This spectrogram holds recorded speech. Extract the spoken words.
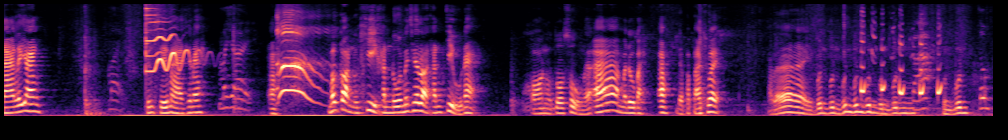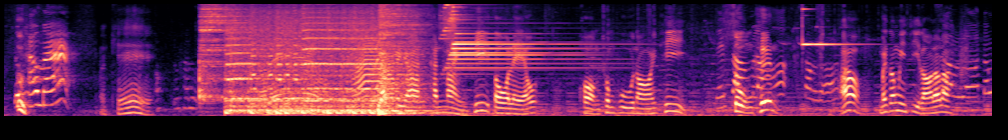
นานหรือยังไม่เพิ่งซื้อมาใช่ไหมไม่ใช่อะเมื่อก่อนหนูขี่คันนู้นไม่ใช่เหรอคันจิ๋วน่ะอ๋อหนูตัวสูงแล้วอะมาดูไปอะเดี๋ยวป๊าป๊าช่วย มาเลยบุนบุนบุนบุนบุนบุนบุนบุนบุนรองรองเท้ามาโอเครองเท้าหนูจักรยานคันใหม่ที่โตแล้วของชมพูน้อยที่ ได้สูงขึ้น สองล้อเอ้าไม่ต้องมีสี่ล้อแล้วเหรสอองล้อต้อง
